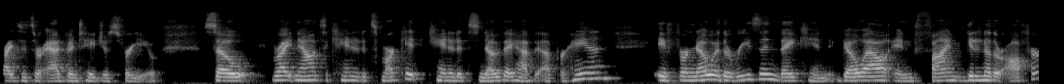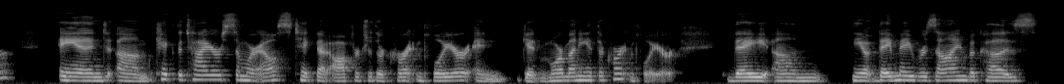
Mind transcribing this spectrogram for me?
prices are advantageous for you. So right now it's a candidates market. Candidates know they have the upper hand. If for no other reason they can go out and find get another offer and um, kick the tires somewhere else, take that offer to their current employer and get more money at their current employer. They, um, you know, they may resign because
